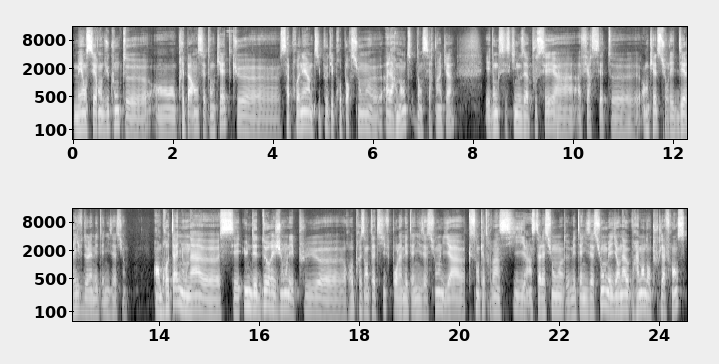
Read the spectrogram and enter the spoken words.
Mais on s'est rendu compte euh, en préparant cette enquête que euh, ça prenait un petit peu des proportions euh, alarmantes dans certains cas. Et donc c'est ce qui nous a poussé à, faire cette enquête sur les dérives de la méthanisation. En Bretagne, on a, euh, c'est une des deux régions les plus euh, représentatives pour la méthanisation. Il y a 186 installations de méthanisation, mais il y en a vraiment dans toute la France.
